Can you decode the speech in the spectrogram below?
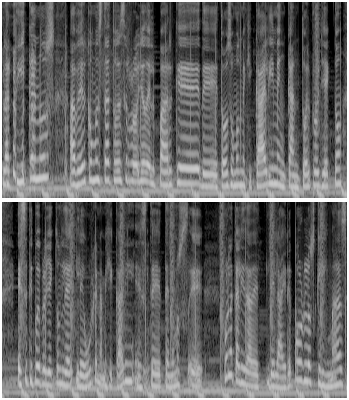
platícanos a ver cómo está todo ese rollo del parque de Todos Somos Mexicali. Me encantó el proyecto. Ese tipo de proyectos le, urgen a Mexicali. Este, tenemos eh, por la calidad del aire, por los climas,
